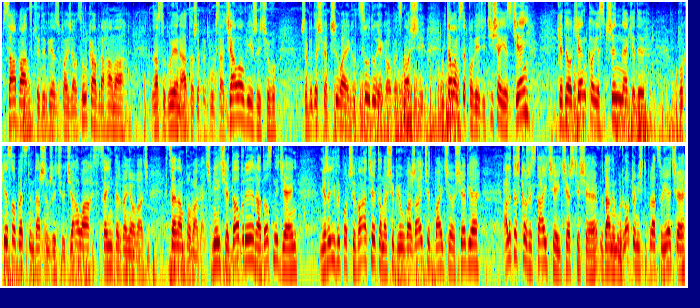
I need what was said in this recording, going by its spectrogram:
w sabat, kiedy Jezus powiedział, córka Abrahama zasługuje na to, żeby Bóg zadziałał w jej życiu, żeby doświadczyła Jego cudu, Jego obecności. I to Wam chcę powiedzieć. Dzisiaj jest dzień, kiedy okienko jest czynne, kiedy Bóg jest obecny w naszym życiu, działa, chce interweniować, chce nam pomagać. Miejcie dobry, radosny dzień. Jeżeli wypoczywacie, to na siebie uważajcie, dbajcie o siebie, ale też korzystajcie i cieszcie się udanym urlopem. Jeśli pracujecie,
